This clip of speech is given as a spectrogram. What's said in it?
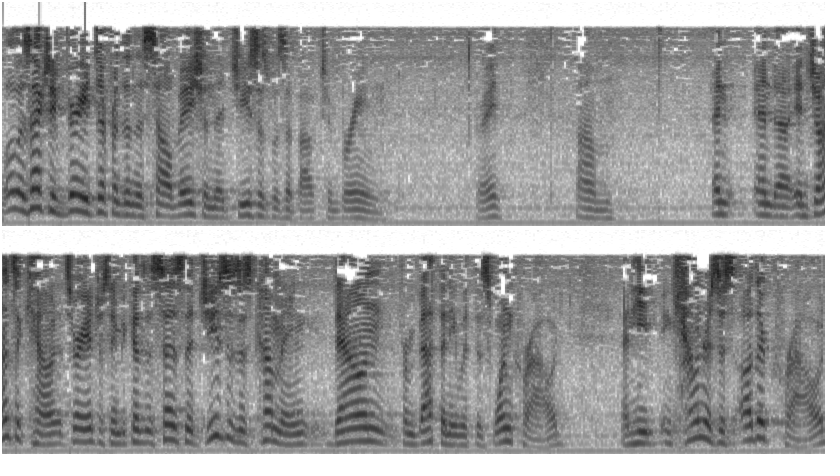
Well, it was actually very different than the salvation that Jesus was about to bring. Right? Um, and and uh, in John's account, it's very interesting because it says that Jesus is coming down from Bethany with this one crowd, and he encounters this other crowd.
